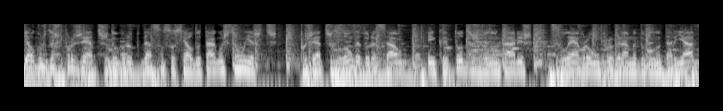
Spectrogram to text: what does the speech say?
e alguns dos projetos do Grupo de Ação Social do Tagus são estes. Projetos de longa duração em que todos os voluntários celebram um programa de voluntariado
